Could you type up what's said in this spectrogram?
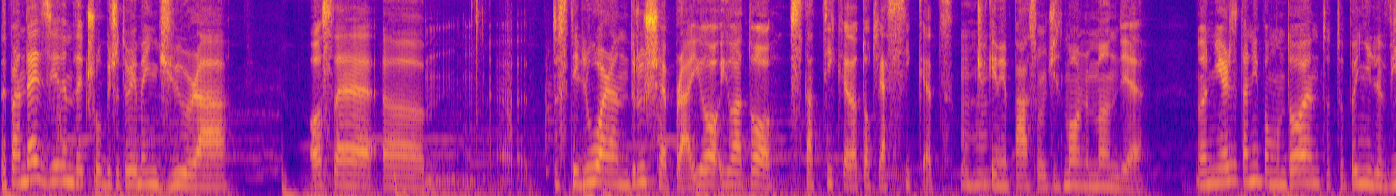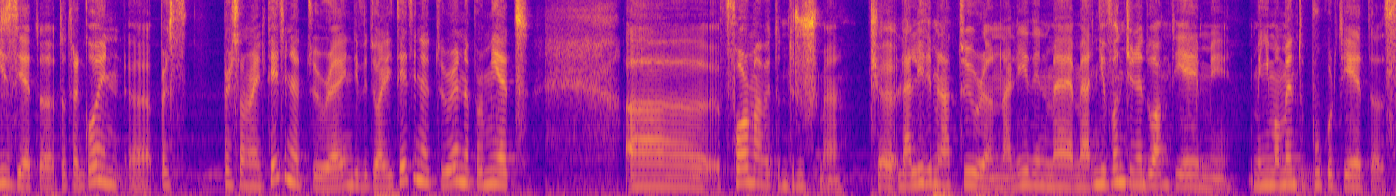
Dhe prandaj zgjedhim dhe kështu bizhuteri me ngjyra ose ë të stiluara ndryshe, pra jo jo ato statiket, ato klasiket mm -hmm. që kemi pasur gjithmonë në mendje. Domethënë njerëzit tani po mundohen të të bëjnë një lëvizje të të tregojnë pers personalitetin e tyre, individualitetin e tyre nëpërmjet ë uh, formave të ndryshme. që na lidhin me natyrën, na lidhin me me një vend që ne duam të jemi, me një moment të bukur të jetës.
